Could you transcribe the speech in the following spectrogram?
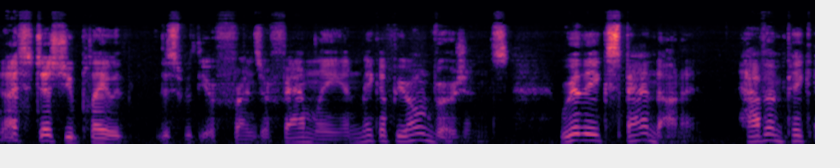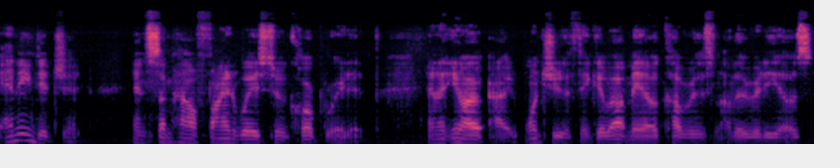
know, I suggest you play with this with your friends or family and make up your own versions. Really expand on it. Have them pick any digit and somehow find ways to incorporate it. And you know, I, I want you to think about. Maybe I'll cover this in other videos.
